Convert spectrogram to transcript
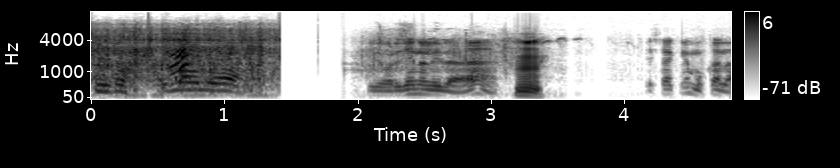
ಸಿಂಟು ಇದು ಒರಿಜಿನಲ್ ಇದೆ? ಹ್ಮ್. ಎಷ್ಟಾಕ್ಲಿ ಮುಕ್ಕಲ್ಲ.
